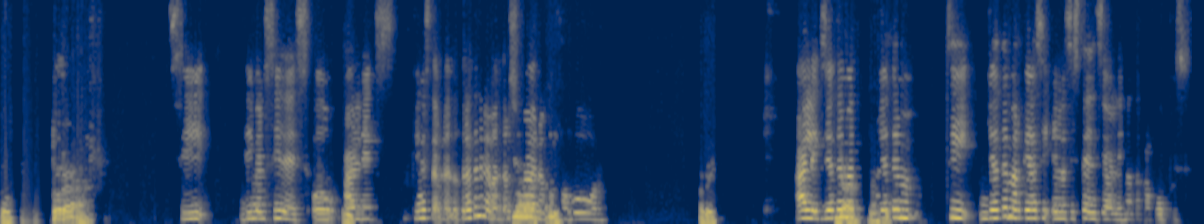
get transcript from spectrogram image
Doctora, sí, dime el CIDES o Alex, ¿quién está hablando? Traten de levantar su No, mano, por favor. ok. Alex, ya te, Ya, mar- ya. ya te, sí, ya te marqué así en la asistencia, Alex, no te preocupes.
